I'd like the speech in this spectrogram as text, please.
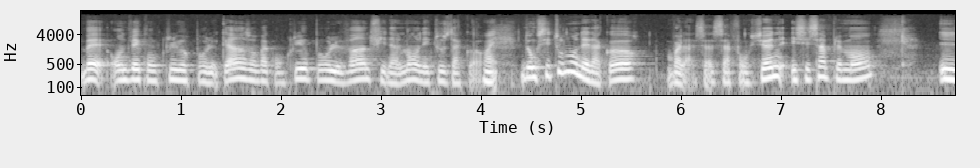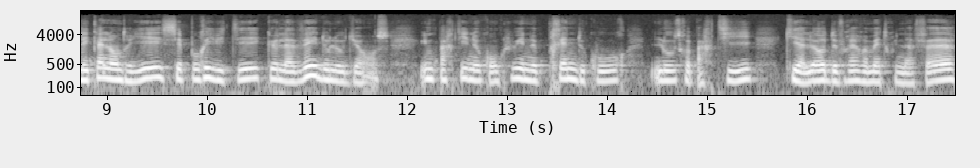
ben, on devait conclure pour le 15, on va conclure pour le 20, finalement on est tous d'accord. Donc si tout le monde est d'accord, voilà, ça, ça fonctionne, et c'est simplement les calendriers, c'est pour éviter que la veille de l'audience, une partie ne conclue et ne prenne de cours l'autre partie, qui alors devrait remettre une affaire.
